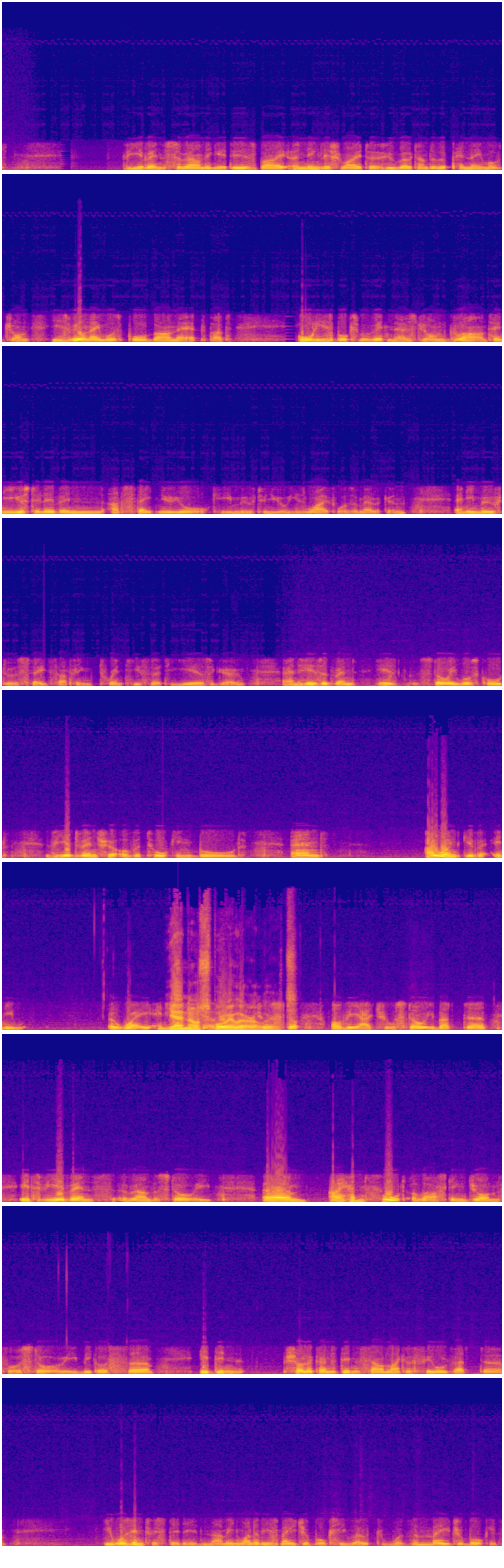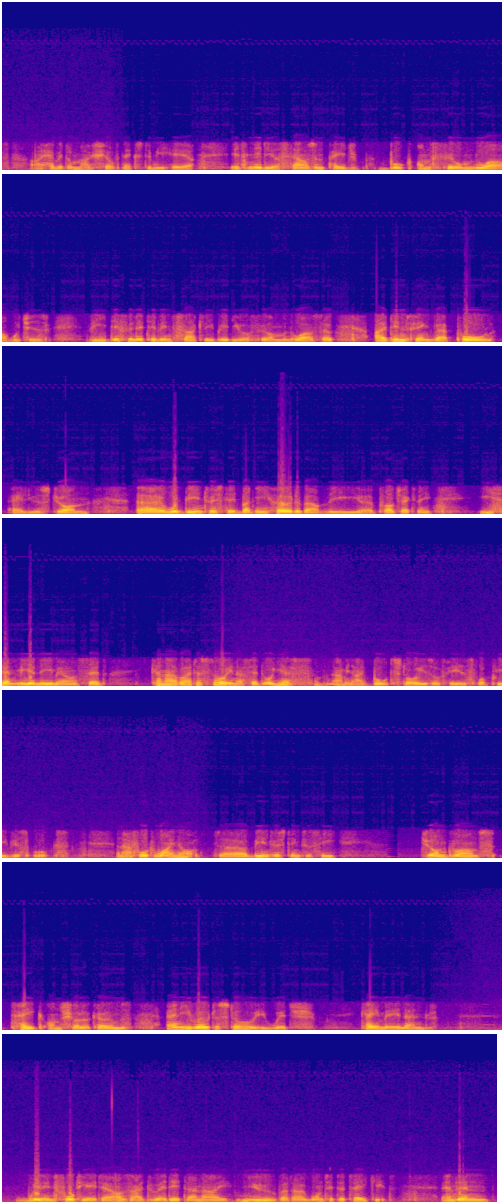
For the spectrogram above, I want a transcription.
the events surrounding it is by an English writer who wrote under the pen name of John. His real name was Paul Barnett, but all his books were written as John Grant, and he used to live in upstate New York. He moved to New York. His wife was American, and he moved to the States, I think, 20, 30 years ago. And his, advent- his story was called The Adventure of a Talking Board. And I won't give any away Yeah, no spoiler of the actual sto- of the actual story, but uh, it's the events around the story. Um, I hadn't thought of asking John for a story because uh, it didn't. Sherlock Holmes didn't sound like a field that uh, he was interested in. I mean, one of his major books he wrote was the major book. It's I have it on my shelf next to me here. It's nearly a thousand-page book on film noir, which is the definitive encyclopedia of film noir. So I didn't think that Paul, alias John, uh, would be interested, but he heard about the uh, project and he, he sent me an email and said, "Can I write a story?" And I said, "Oh yes." I mean, I'd bought stories of his for previous books, and I thought, why not? Uh, it'd be interesting to see John Grant's take on Sherlock Holmes, and he wrote a story which came in, and within 48 hours I'd read it, and I knew that I wanted to take it. And then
